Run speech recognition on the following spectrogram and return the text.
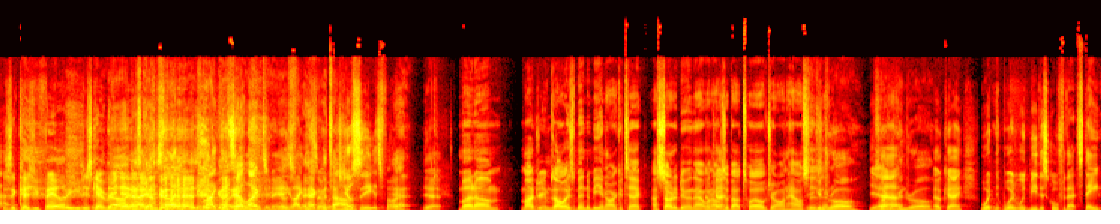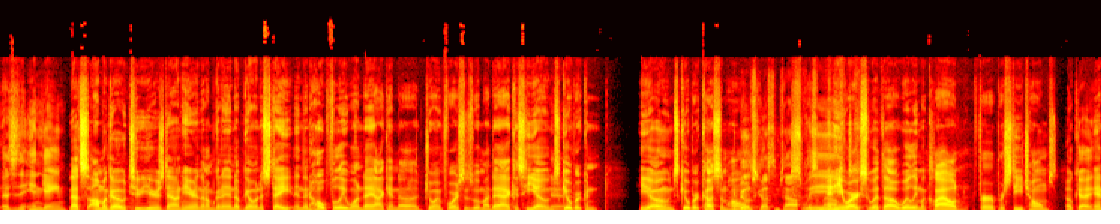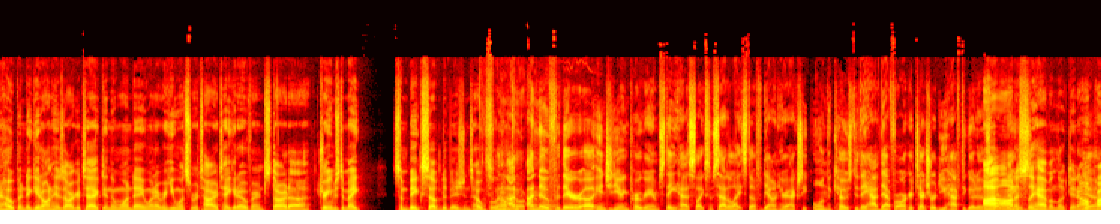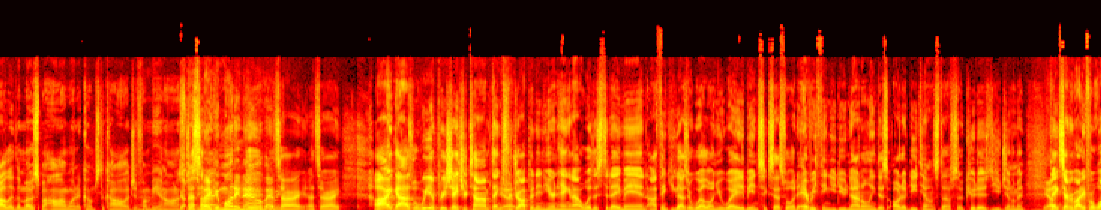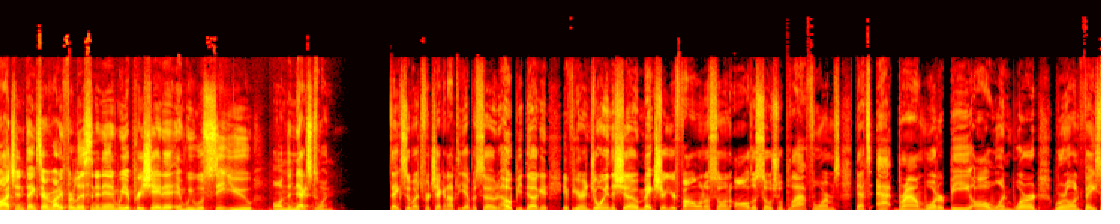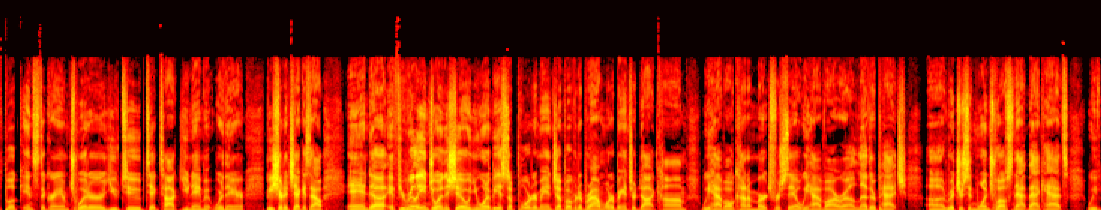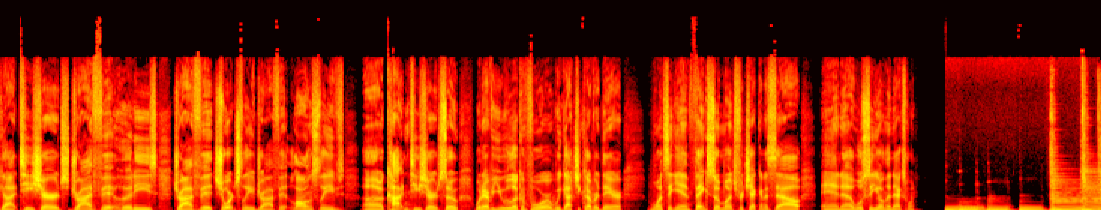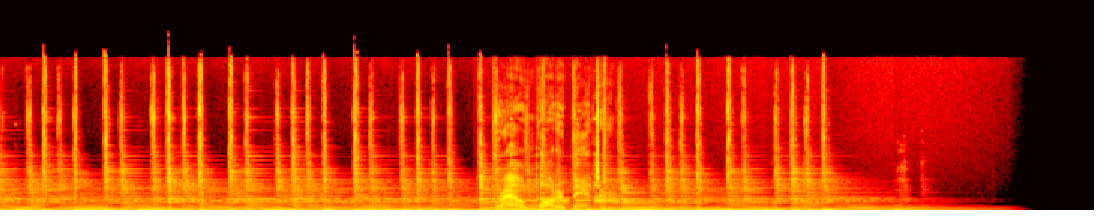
Is it because you failed, or you just kept No, I reading just it? kept going. He liked it so I liked much, it. man. It He liked a it heck so of a much. time. You'll see. It's fun. Yeah. Yeah. But um, my dream's always been to be an architect. I started doing that when I was about 12, drawing houses. You can and draw. Yeah. Sucker can draw. Okay. What what would be the school for that state as the end game? That's I'm gonna go two years down here, and then I'm gonna end up going to state, and then hopefully one day I can uh, join forces with my dad because he owns Yeah. Gilbert. Con- he owns Gilbert Custom He Homes, builds custom house. Sweet. and he works with uh, Willie McLeod for Prestige Homes, Okay. and hoping to get on his architect, and then one day whenever he wants to retire, take it over and start uh, dreams to make some big subdivisions. Hopefully, I'm I, know about. for their uh, engineering program, state has like some satellite stuff down here actually on the coast. Do they have that for architecture, or do you have to go to? I Starkville? honestly haven't looked at it. Yeah. I'm probably the most behind when it comes to college, if I'm being honest. That's Just all making right. money now, Dude, baby. That's all right. That's all right. All right, guys. Well, we appreciate your time. Thanks for Yep. dropping in here and hanging out with us today, man. I think you guys are well on your way to being successful at everything you do, not only this auto detailing stuff. So kudos to you, gentlemen. Yep. Thanks everybody for watching. Thanks everybody for listening in. We appreciate it, and we will see you on the next one. Thanks so much for checking out the episode. Hope you dug it. If you're enjoying the show, make sure you're following us on all the social platforms. That's at Brownwater B, all one word. We're on Facebook, Instagram, Twitter, YouTube, TikTok, you name it, we're there. Be sure to check us out. And uh, if you're really enjoying the show and you want to be a supporter, man, jump over to brownwaterbanter.com. We have all kind of merch for sale. We have our uh, leather patch uh, Richardson 112 snapback hats. We've got t-shirts, dry fit hoodies, dry fit short sleeve, dry fit long sleeves, uh, cotton t-shirts. So whatever you were looking for, we got you covered there. Once again, thanks so much for checking us out, and uh, we'll see you on the next one.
